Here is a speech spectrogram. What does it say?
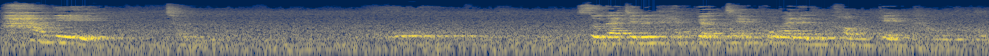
한이 절. 쏟아지는 햇볕에 홍하는 검게 타오르고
